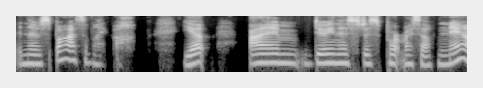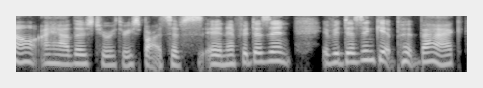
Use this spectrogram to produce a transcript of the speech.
in those spots, I'm like, oh, yep, I'm doing this to support myself now, I have those two or three spots. If and if it doesn't if it doesn't get put back,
